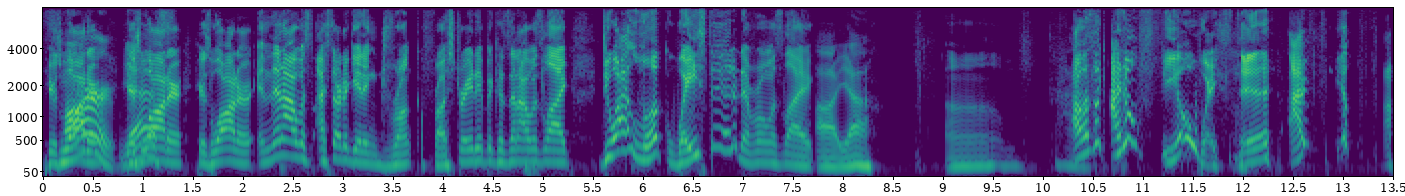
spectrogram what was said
here's Smart, water, here's yes. water, here's water. And then I was I started getting drunk, frustrated because then I was like, do I look wasted? And everyone was like, Uh, yeah. um I was like, I don't feel wasted. I feel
